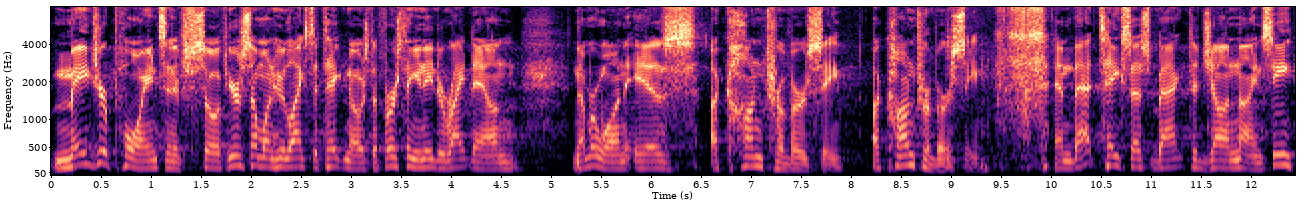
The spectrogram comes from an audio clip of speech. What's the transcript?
major points. And if so, if you're someone who likes to take notes, the first thing you need to write down, number one, is a controversy a controversy. And that takes us back to John 9. See,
